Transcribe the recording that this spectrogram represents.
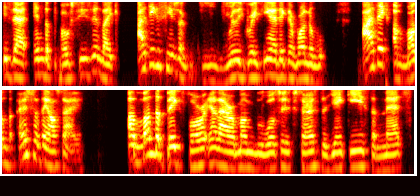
is that in the postseason, like I think it seems a really great team. I think they're one of the I think among the, here's something I'll say among the big four right now that are among the World Series concerns, the Yankees, the Mets,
